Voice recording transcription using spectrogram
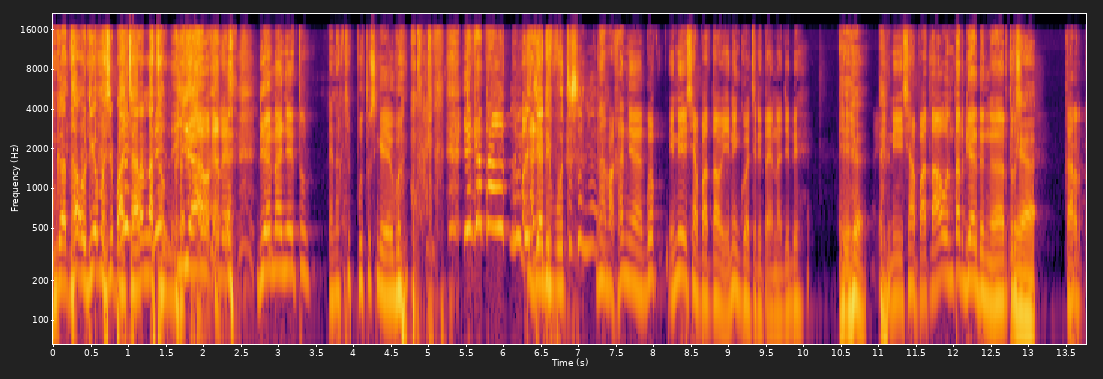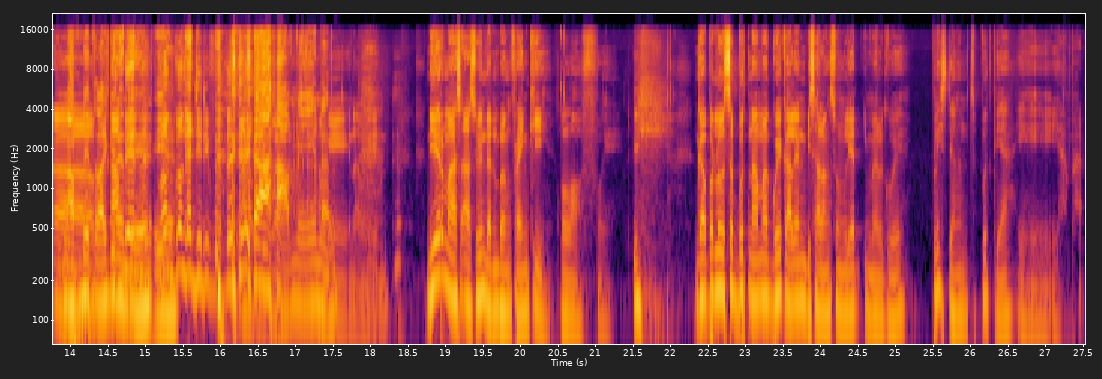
Nggak tahu dia masih pacaran atau enggak. Iya makanya. Dia nanya itu, enaknya putus nggak ya bang? ya nggak tahu. Udah Makanya, jadi putus enggak? nah makanya gue, ini siapa tahu, ini gue ceritain aja deh. Iya. Ini siapa tahu ntar dia denger terus Iya. kar, eh, Ngupdate lagi nanti ya, Bang, iya. gue gak jadi putus. Ya, amin, Amin, amin. Dear Mas Aswin dan Bang Frankie, love. Weh. Ih. Gak perlu sebut nama gue, kalian bisa langsung lihat email gue. Please jangan sebut ya. Iya, iya Pak.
